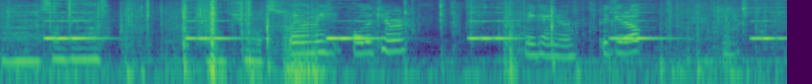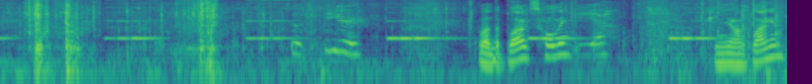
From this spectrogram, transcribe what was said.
Uh, something else. Sure. Wait, let me hold the camera. I think I know. Pick it up. So here, What the plug's holding? yeah. Can you unplug him?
